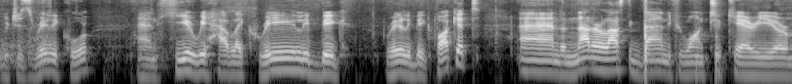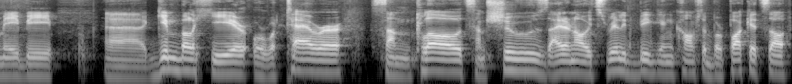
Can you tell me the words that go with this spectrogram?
which is really cool. And here we have like really big, really big pocket and another elastic band if you want to carry your maybe uh, gimbal here or whatever some clothes, some shoes, I don't know, it's really big and comfortable pocket, so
